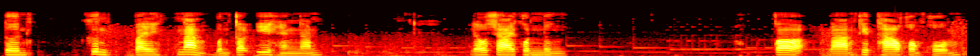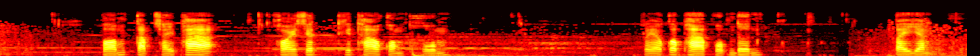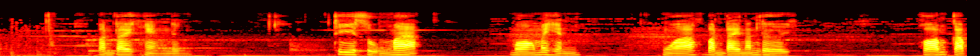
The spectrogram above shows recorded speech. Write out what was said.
เดินขึ้นไปนั่งบนเก้าอี้แห่งนั้น แล้วชายคนหนึ่ง ก็ล้างที่เท้าของผม พร้อมกับใช้ผ้าคอยเช็ดที่เท้าของผม แล้วก็พาผมเดิน ไปยังบันไดแห่งหนึ่ง ที่สูงมาก มองไม่เห็น หัวบันไดนั้นเลย พร้อมกับ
